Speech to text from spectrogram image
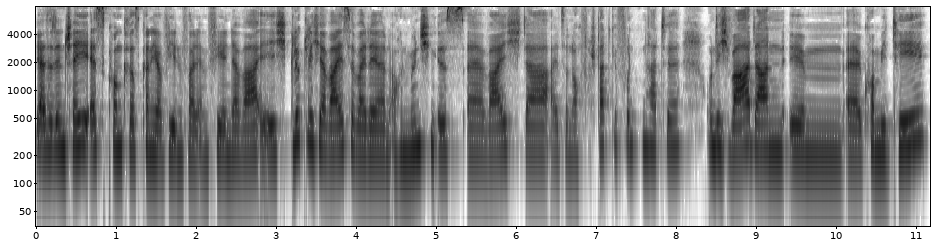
Ja, also den JS-Kongress kann ich auf jeden Fall empfehlen. Da war ich glücklicherweise, weil der ja auch in München ist, äh, war ich da, als er noch stattgefunden hatte. Und ich war dann im äh, Komitee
